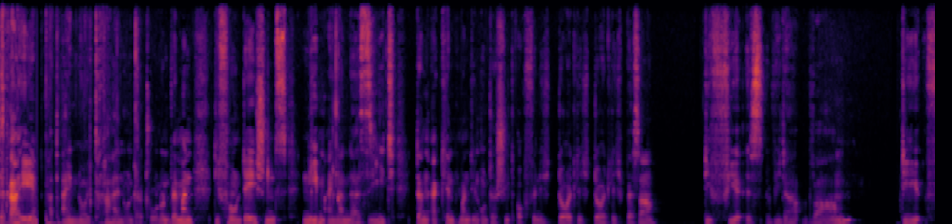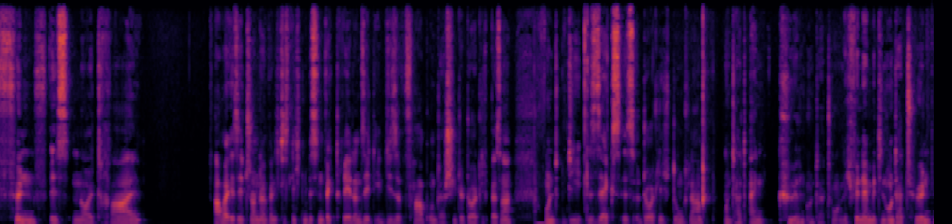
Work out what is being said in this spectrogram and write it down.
3 hat einen neutralen Unterton. Und wenn man die Foundations nebeneinander sieht, dann erkennt man den Unterschied auch, finde ich, deutlich, deutlich besser. Die 4 ist wieder warm. Die 5 ist neutral. Aber ihr seht schon, ne, wenn ich das Licht ein bisschen wegdrehe, dann seht ihr diese Farbunterschiede deutlich besser. Und die 6 ist deutlich dunkler und hat einen kühlen Unterton. Ich finde mit den Untertönen,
